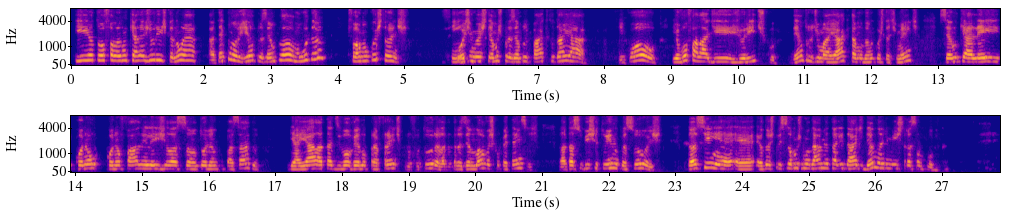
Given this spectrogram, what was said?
e eu estou falando que ela é jurídica. Não é. A tecnologia, por exemplo, ela muda de forma constante. Sim. Hoje nós temos, por exemplo, o impacto da IA. E qual. Eu vou falar de jurídico dentro de uma IA que está mudando constantemente, sendo que a lei, quando eu, quando eu falo em legislação, eu estou olhando para o passado, e a IA ela está desenvolvendo para frente, para o futuro, ela está trazendo novas competências, ela está substituindo pessoas. Então, assim, é, é, nós precisamos mudar a mentalidade dentro da administração pública.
